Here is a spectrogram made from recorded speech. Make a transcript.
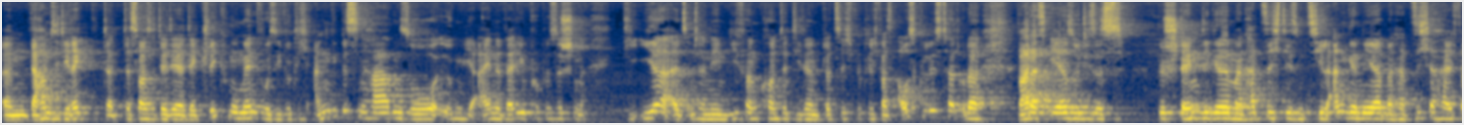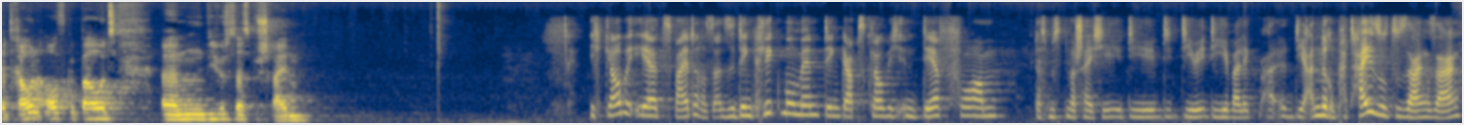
ähm, da haben sie direkt, das war so der, der, der Klick-Moment, wo sie wirklich angebissen haben, so irgendwie eine Value Proposition, die ihr als Unternehmen liefern konntet, die dann plötzlich wirklich was ausgelöst hat? Oder war das eher so dieses beständige, man hat sich diesem Ziel angenähert, man hat Sicherheit, Vertrauen aufgebaut? Ähm, wie würdest du das beschreiben? Ich glaube eher zweiteres. Also den Klick-Moment, den gab es, glaube ich, in der Form das müssten wahrscheinlich die, die, die, die, jeweilige, die andere Partei sozusagen sagen.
